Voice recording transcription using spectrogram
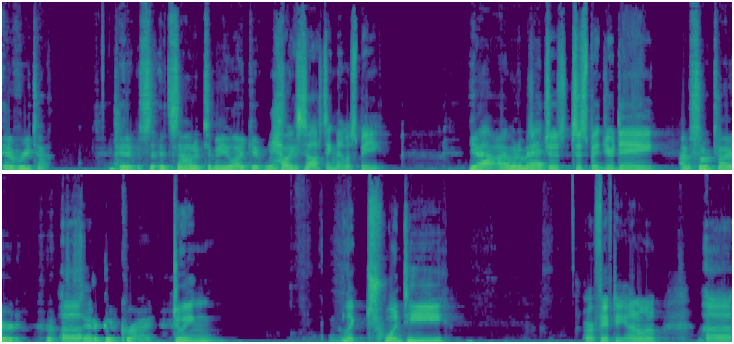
every time. And it was it sounded to me like it was how like- exhausting that must be. Yeah i would imagine. Just to spend your day i'm so tired. Just Uh, had a good cry. doing like 20 or 50 i don't know. Uh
